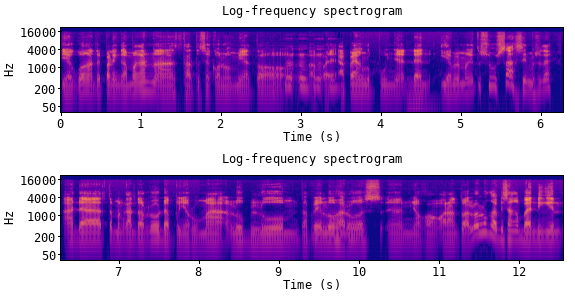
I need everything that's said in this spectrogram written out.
ya gue nggak tahu paling gampang kan uh, status ekonomi atau Mm-mm, apa mm-mm. apa yang lu punya dan ya memang itu susah sih maksudnya ada teman kantor lu udah punya rumah lu belum tapi lu Mm-mm. harus uh, nyokong orang tua lu lu nggak bisa ngebandingin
